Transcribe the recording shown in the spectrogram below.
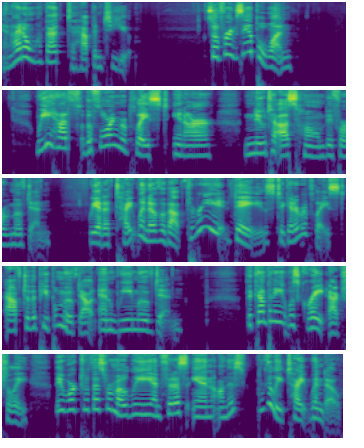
And I don't want that to happen to you. So, for example, one, we had the flooring replaced in our new to us home before we moved in. We had a tight window of about three days to get it replaced after the people moved out and we moved in. The company was great, actually. They worked with us remotely and fit us in on this really tight window.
